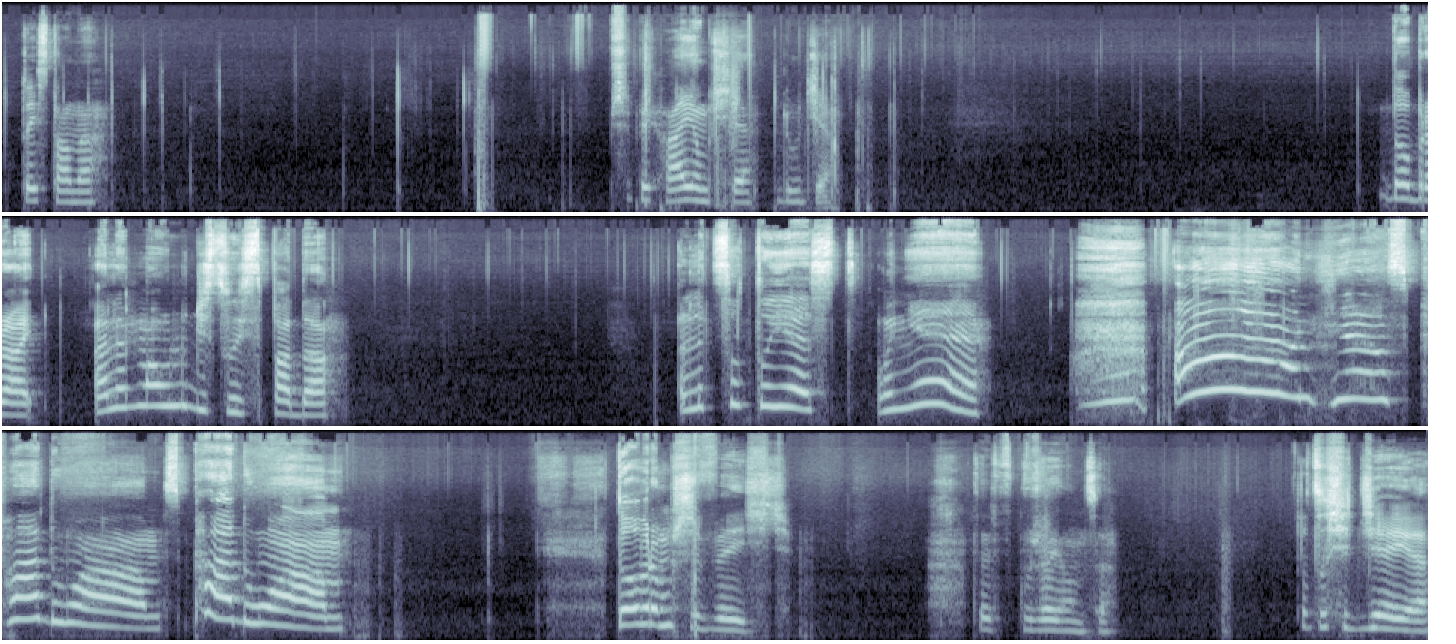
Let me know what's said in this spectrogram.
Tutaj stanę. Przypychają się ludzie. Dobra, ale mało ludzi tutaj spada. Ale co to jest? O nie! A nie, spadłam! Spadłam! Dobra, muszę wyjść. To jest wkurzające. To co się dzieje?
